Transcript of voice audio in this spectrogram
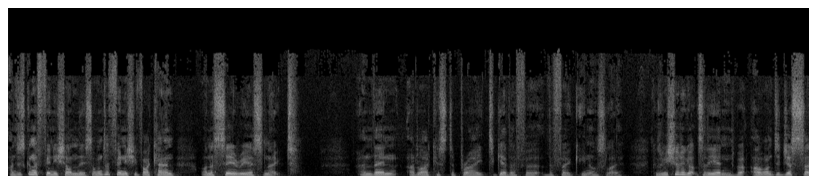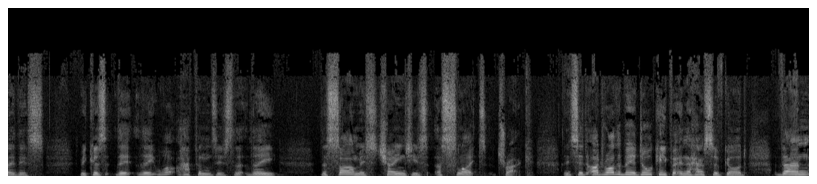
I'm just going to finish on this. I want to finish, if I can, on a serious note. And then I'd like us to pray together for the folk in Oslo. Because we should have got to the end, but I want to just say this. Because the, the, what happens is that the, the psalmist changes a slight track. And he said, I'd rather be a doorkeeper in the house of God than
